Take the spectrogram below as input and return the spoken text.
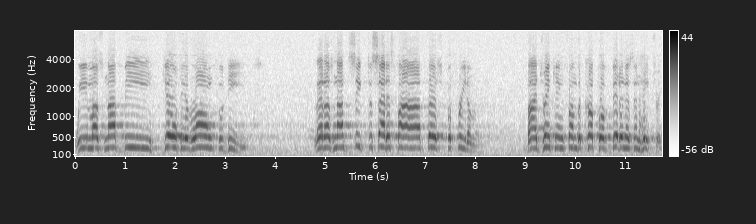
we must not be guilty of wrongful deeds. Let us not seek to satisfy our thirst for freedom by drinking from the cup of bitterness and hatred.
